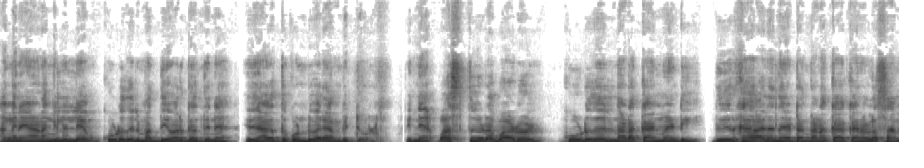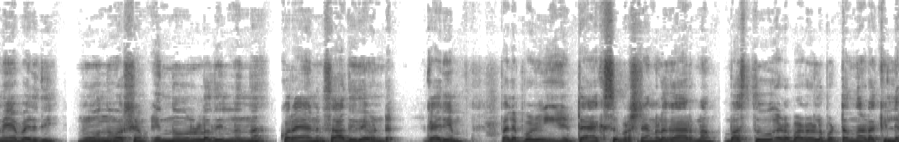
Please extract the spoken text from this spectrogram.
അങ്ങനെയാണെങ്കിലല്ലേ കൂടുതൽ മധ്യവർഗത്തിന് ഇതിനകത്ത് കൊണ്ടുവരാൻ പറ്റുള്ളൂ. പിന്നെ വസ്തു ഇടപാടുകൾ കൂടുതൽ നടക്കാൻ വേണ്ടി ദീർഘകാല നേട്ടം കണക്കാക്കാനുള്ള സമയപരിധി മൂന്ന് വർഷം എന്നുള്ളതിൽ നിന്ന് കുറയാനും സാധ്യതയുണ്ട്. കാര്യം പലപ്പോഴും ഈ ടാക്സ് പ്രശ്നങ്ങൾ കാരണം വസ്തു ഇടപാടുകൾ പെട്ടെന്ന് നടക്കില്ല.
